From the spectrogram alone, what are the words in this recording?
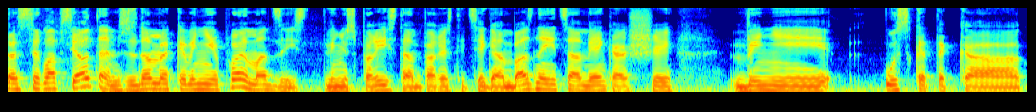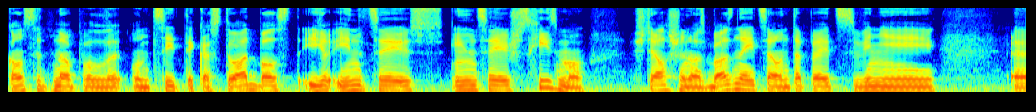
Tas ir labs jautājums. Es domāju, ka viņi joprojām atzīst viņus par īstām pareizticīgām baznīcām. Vienkārši viņi uzskata, ka Konstantinopoli un citi, kas to atbalsta, ir inicējuši, schizmu. Uh, šķelšanos baznīcā, un tāpēc viņi e,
